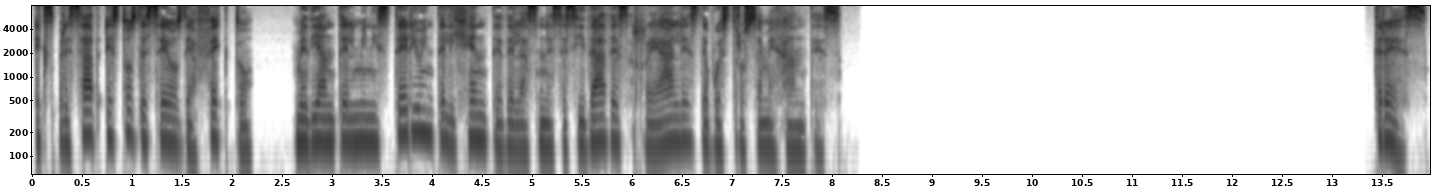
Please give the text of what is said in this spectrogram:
expresad estos deseos de afecto mediante el ministerio inteligente de las necesidades reales de vuestros semejantes. —3.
